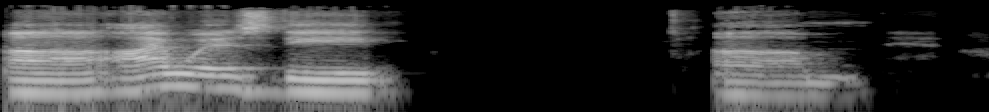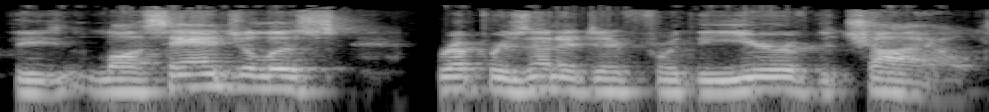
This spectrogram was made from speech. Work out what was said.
I was the um, the Los Angeles representative for the Year of the Child.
